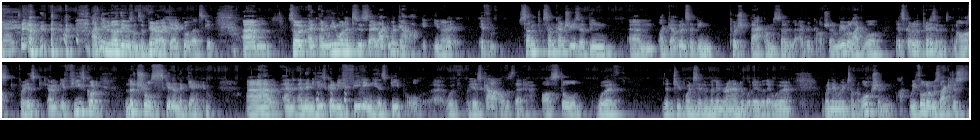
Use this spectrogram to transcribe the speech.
right? I didn't even know there was on Zapiro. Okay, cool, that's good. Um, so, and, and we wanted to say, like, look, you know, if some some countries have been um, like governments have been pushed back on cellular agriculture, and we were like, well, let's go to the president and ask for his if he's got literal skin in the game. Uh, and, and then he's going to be feeding his people with his cows that are still worth the 2.7 million rand or whatever they were when they went on auction. We thought it was like just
